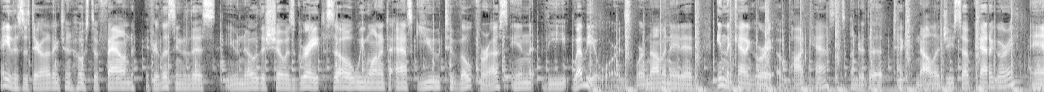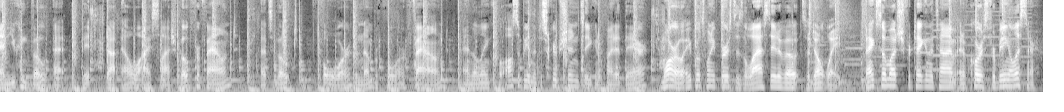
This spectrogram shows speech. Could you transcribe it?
Hey, this is Darrell Etherington, host of Found. If you're listening to this, you know this show is great, so we wanted to ask you to vote for us in the Webby Awards. We're nominated in the category of podcasts under the technology subcategory, and you can vote at bit.ly slash vote for Found. That's vote for, the number four, found. And the link will also be in the description so you can find it there. Tomorrow, April 21st, is the last day to vote, so don't wait. Thanks so much for taking the time and, of course, for being a listener.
